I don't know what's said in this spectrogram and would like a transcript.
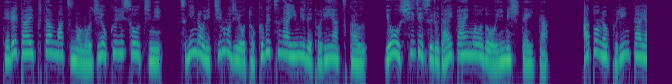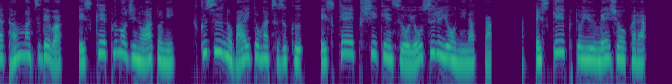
テレタイプ端末の文字送り装置に次の1文字を特別な意味で取り扱うよう指示する代替モードを意味していた。後のプリンターや端末ではエスケープ文字の後に複数のバイトが続くエスケープシーケンスを要するようになった。エスケープという名称から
